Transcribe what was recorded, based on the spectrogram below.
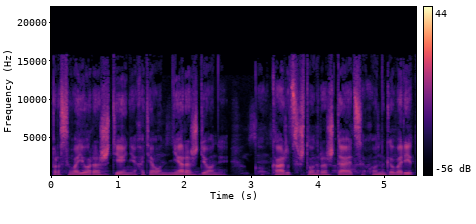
про свое рождение, хотя он не рожденный, кажется, что он рождается. Он говорит,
